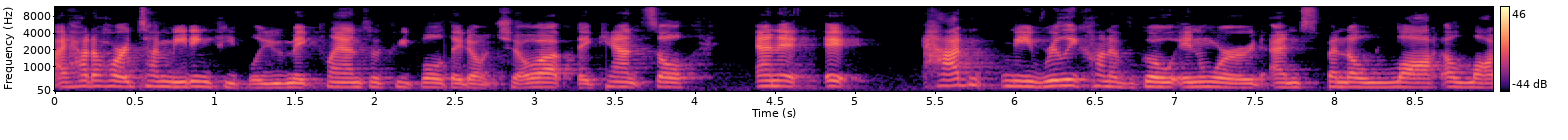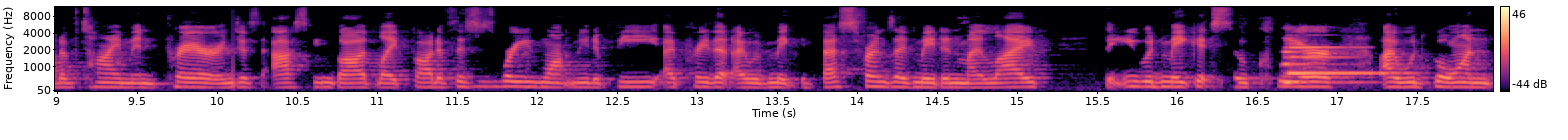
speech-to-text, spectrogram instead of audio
I had a hard time meeting people. You make plans with people, they don't show up, they cancel. And it, it had me really kind of go inward and spend a lot, a lot of time in prayer and just asking God, like, God, if this is where you want me to be, I pray that I would make the best friends I've made in my life, that you would make it so clear. I would go on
